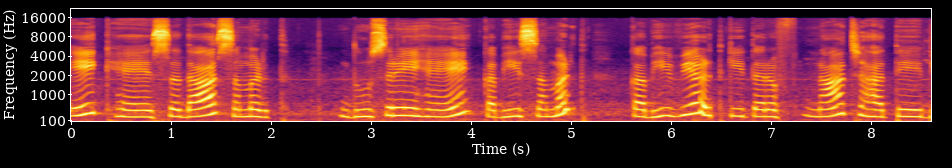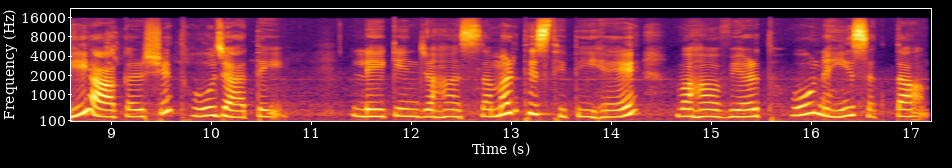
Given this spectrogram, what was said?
एक है सदा समर्थ, दूसरे हैं कभी समर्थ, कभी व्यर्थ की तरफ़ ना चाहते भी आकर्षित हो जाते। लेकिन जहाँ समर्थ स्थिति है वहाँ व्यर्थ हो नहीं सकता।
